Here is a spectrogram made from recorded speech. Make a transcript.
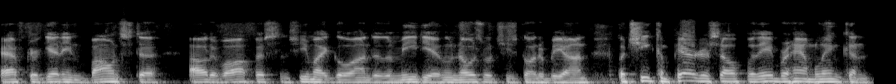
after getting bounced uh, out of office, and she might go on to the media. Who knows what she's going to be on? But she compared herself with Abraham Lincoln,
